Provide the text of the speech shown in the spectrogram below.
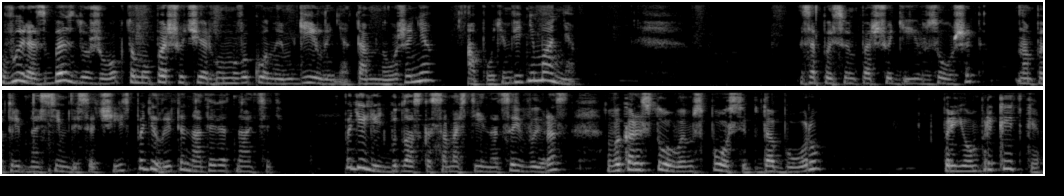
Вираз без дужок, тому в першу чергу ми виконуємо ділення та множення, а потім віднімання. Записуємо першу дію в зошит. Нам потрібно 76 поділити на 19. Поділіть, будь ласка, самостійно цей вираз. Використовуємо спосіб добору, прийом прикидки.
